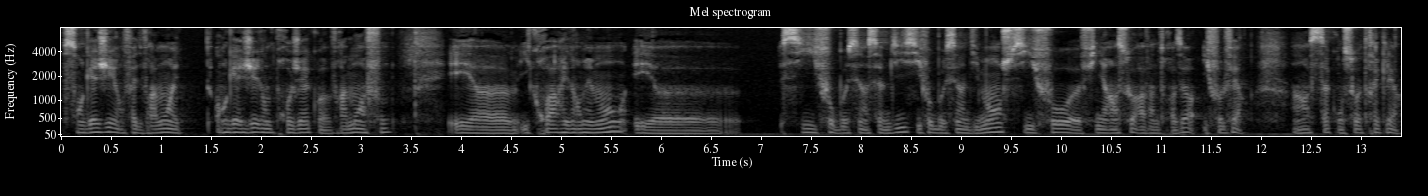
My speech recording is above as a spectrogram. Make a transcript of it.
s'engager en fait, vraiment être engagé dans le projet, quoi, vraiment à fond. Et euh, y croire énormément et euh, s'il faut bosser un samedi, s'il faut bosser un dimanche, s'il faut euh, finir un soir à 23h, il faut le faire. Hein, ça qu'on soit très clair.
